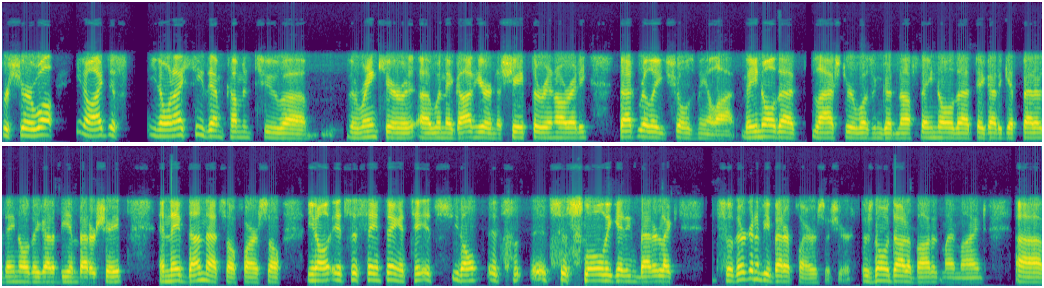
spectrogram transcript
for sure. Well, you know, I just you know when I see them coming to uh, the rink here uh, when they got here and the shape they're in already, that really shows me a lot. They know that last year wasn't good enough. They know that they got to get better. They know they got to be in better shape, and they've done that so far. So you know, it's the same thing. It, it's you know, it's it's just slowly getting better. Like so, they're going to be better players this year. There's no doubt about it in my mind. Uh,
